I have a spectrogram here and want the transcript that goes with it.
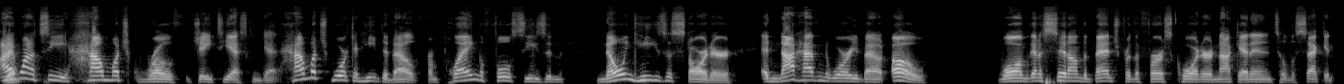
I want to see how much growth JTS can get. How much more can he develop from playing a full season, knowing he's a starter, and not having to worry about, oh, well, I'm going to sit on the bench for the first quarter and not get in until the second.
